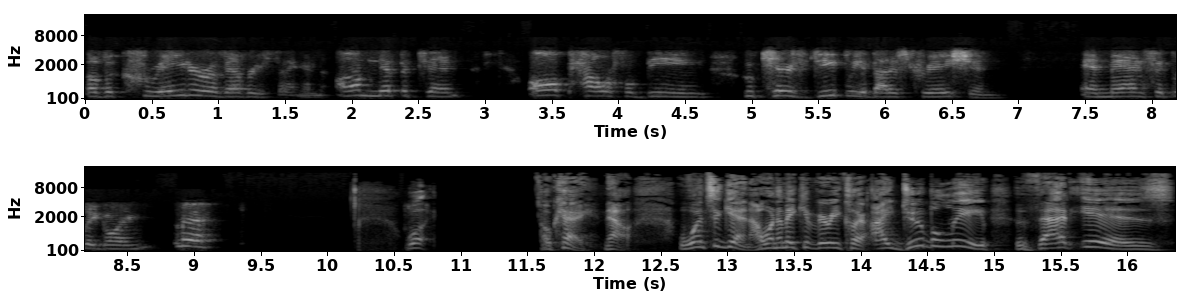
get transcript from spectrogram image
of a creator of everything, an omnipotent, all powerful being who cares deeply about his creation, and man simply going, meh. Well, okay. Now, once again, I want to make it very clear. I do believe that is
